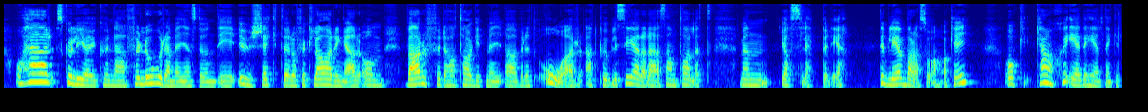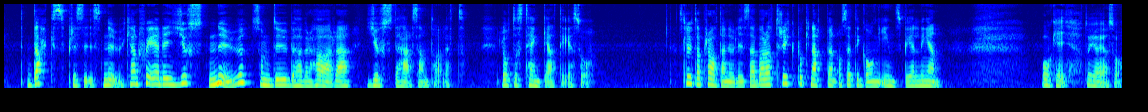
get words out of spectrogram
Och här skulle jag ju kunna förlora mig en stund i ursäkter och förklaringar om varför det har tagit mig över ett år att publicera det här samtalet. Men jag släpper det. Det blev bara så, okej? Okay? Och kanske är det helt enkelt dags precis nu. Kanske är det just nu som du behöver höra just det här samtalet. Låt oss tänka att det är så. Sluta prata nu Lisa, bara tryck på knappen och sätt igång inspelningen. Okej, då gör jag så.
